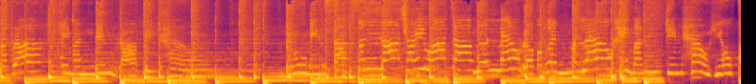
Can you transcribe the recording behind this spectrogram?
มาตราให้มันดิ้นราปีกเข้าดูมินศาสนาใช้วาจาเหมือนแมวเราต้องเล่นมันแล้ว ให้มันกินแห้วเหี่ยวไป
